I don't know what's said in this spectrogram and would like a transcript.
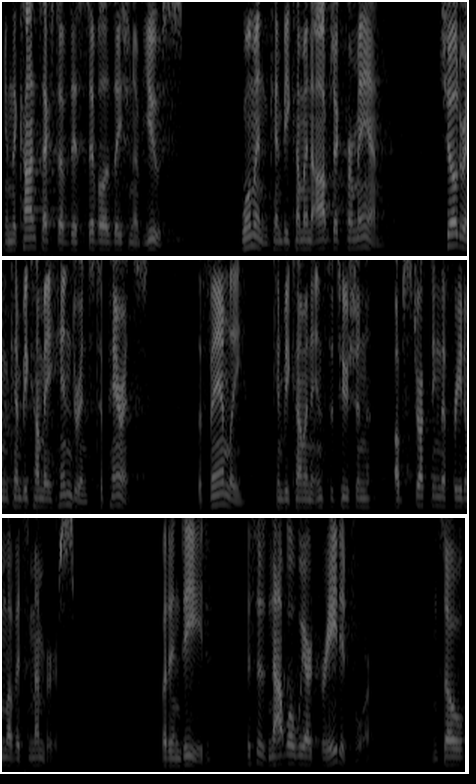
In the context of this civilization of use, woman can become an object for man, children can become a hindrance to parents, the family can become an institution obstructing the freedom of its members. But indeed, this is not what we are created for. And so,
